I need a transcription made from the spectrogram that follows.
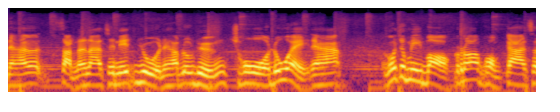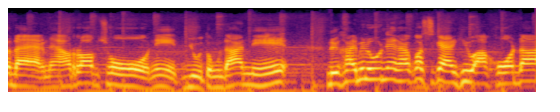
นะครับสัตว์นานาชนิดอยู่นะครับรวมถึงโชว์ด้วยนะฮะก็จะมีบอกรอบของการแสดงนะฮะรอบโชว์นี่อยู่ตรงด้านนี้ หรือใครไม่รู้เนะครับก็สแกน QR code ได้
